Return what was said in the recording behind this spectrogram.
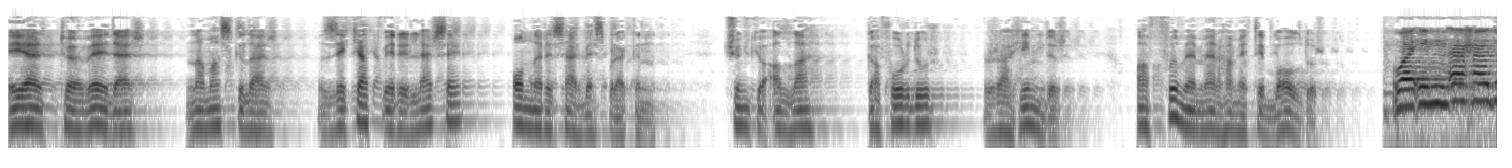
Eğer tövbe eder, namaz kılar, zekat verirlerse onları serbest bırakın. Çünkü Allah gafurdur, rahimdir. Affı ve merhameti boldur. وَإِنْ أَحَدٌ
